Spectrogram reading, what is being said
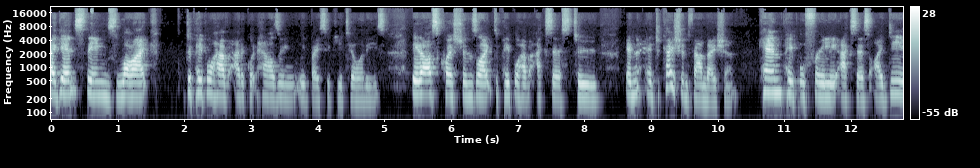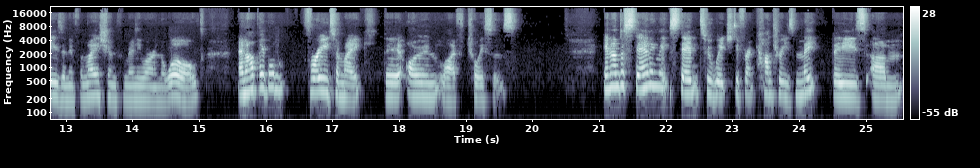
against things like do people have adequate housing with basic utilities? It asks questions like do people have access to an education foundation? Can people freely access ideas and information from anywhere in the world? And are people free to make their own life choices. In understanding the extent to which different countries meet these, um,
